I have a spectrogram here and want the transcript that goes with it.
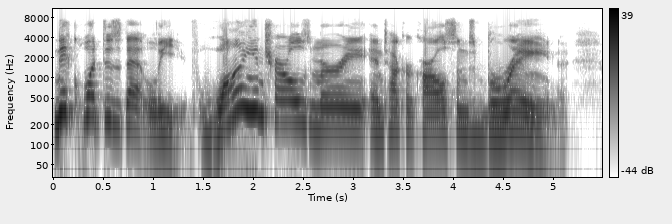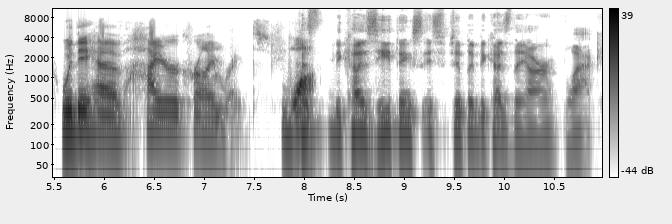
Nick, what does that leave? Why in Charles Murray and Tucker Carlson's brain would they have higher crime rates? Why? Because he thinks it's simply because they are black.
